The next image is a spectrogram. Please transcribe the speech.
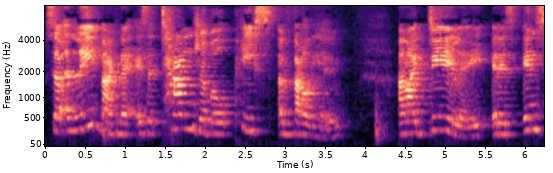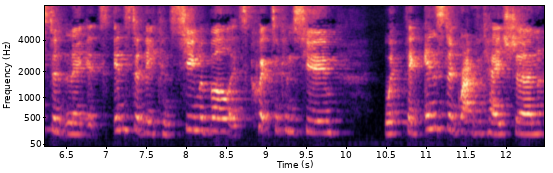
So a lead magnet is a tangible piece of value and ideally it is instantly it's instantly consumable it's quick to consume with think instant gratification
